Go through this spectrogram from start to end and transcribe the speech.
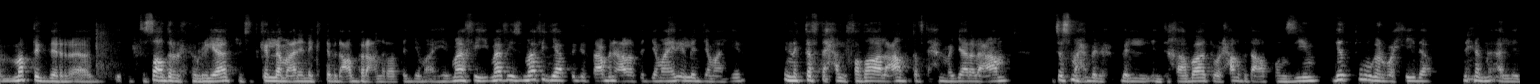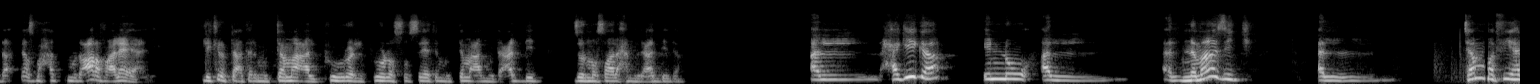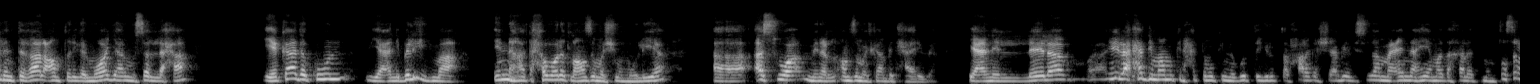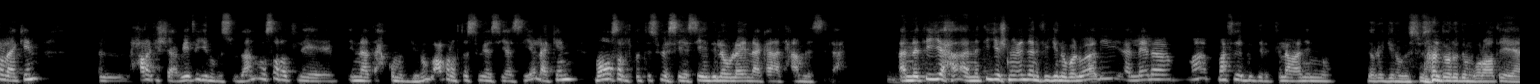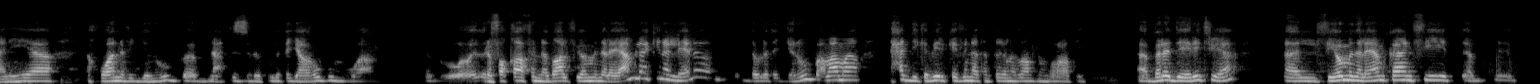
ما بتقدر تصادر الحريات وتتكلم عن إنك أنت بتعبر عن إرادة الجماهير. ما في ما في ما في جهة بتقدر تعبر عن إرادة الجماهير إلا الجماهير. إنك تفتح الفضاء العام وتفتح المجال العام وتسمح بالانتخابات والحق بتاع التنظيم. دي الطرق الوحيدة نحن بنقلدها. أصبحت متعارف عليها يعني. الفكرة بتاعت المجتمع ال plural ال plural society المجتمع المتعدد ذو المصالح المتعددة. الحقيقة إنه النماذج تم فيها الانتقال عن طريق المواجهة المسلحة يكاد يكون يعني بالإجماع إنها تحولت لأنظمة شمولية أسوأ من الأنظمة اللي كانت بتحاربها. يعني الليلة إلى حد ما ممكن حتى ممكن نقول تجربة الحركة الشعبية في السودان مع إنها هي ما دخلت منتصرة لكن الحركة الشعبية في جنوب السودان وصلت لانها تحكم الجنوب عبر تسويه سياسيه لكن ما وصلت للتسوية السياسية دي لولا إنها كانت حاملة السلاح. النتيجة النتيجة شنو عندنا في جنوب الوادي الليلة ما ما في بيقدر يتكلم عن إنه دولة جنوب السودان دولة ديمقراطية يعني هي إخواننا في الجنوب بنعتز بكل تجاربهم ورفقاء في النضال في يوم من الأيام لكن الليلة دولة الجنوب أمام تحدي كبير كيف إنها تنتقل نظام ديمقراطي. بلد إريتريا في يوم من الأيام كان في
